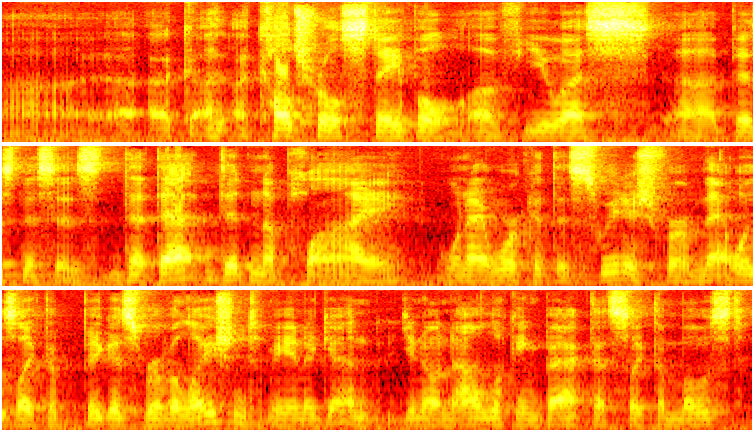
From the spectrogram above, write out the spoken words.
uh, a, a, cultural staple of U.S. Uh, businesses. That that didn't apply when I worked at this Swedish firm. That was like the biggest revelation to me. And again, you know, now looking back, that's like the most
